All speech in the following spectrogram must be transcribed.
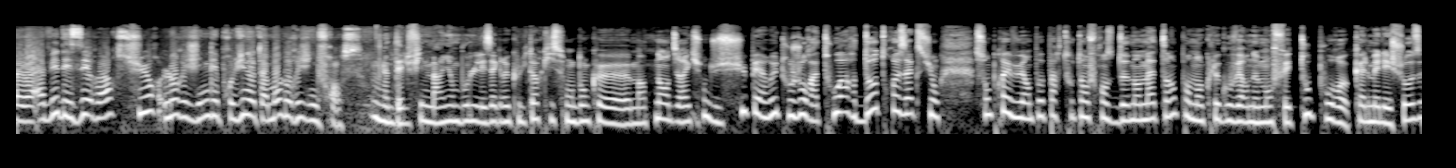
euh, avaient des erreurs sur l'origine des produits, notamment l'origine France. Delphine Marion Boule, les agriculteurs qui sont donc euh, maintenant en direction du Super U, toujours à Toire. D'autres actions sont prévues un peu partout en France demain matin pendant que le gouvernement fait tout pour calmer les choses.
